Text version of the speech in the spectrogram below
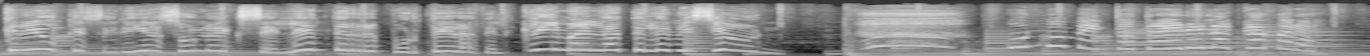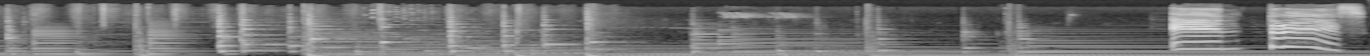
Creo que serías una excelente reportera del clima en la televisión. Un momento, traeré la cámara. En tres,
